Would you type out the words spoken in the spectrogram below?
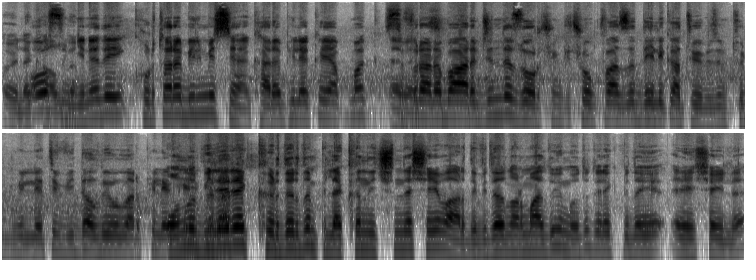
öyle Olsun kaldı. yine de kurtarabilmişsin yani. Kara plaka yapmak sıfır Evet. araba haricinde zor çünkü çok fazla delik atıyor bizim Türk milleti. Vidalıyorlar plakayı Onu bilerek kırdırdım. Plakanın içinde şey vardı. Vida normalde uymuyordu. Direkt vidayı e, şeyle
